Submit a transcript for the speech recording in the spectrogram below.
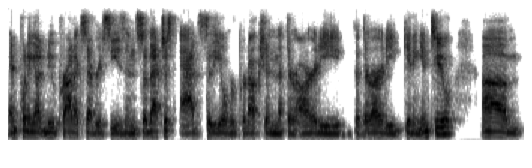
and putting out new products every season. So that just adds to the overproduction that they're already that they're already getting into. Um,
